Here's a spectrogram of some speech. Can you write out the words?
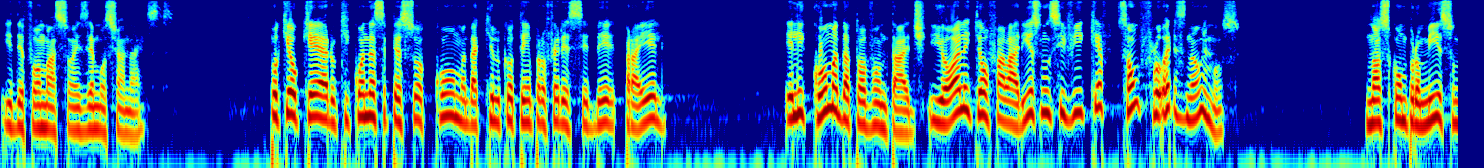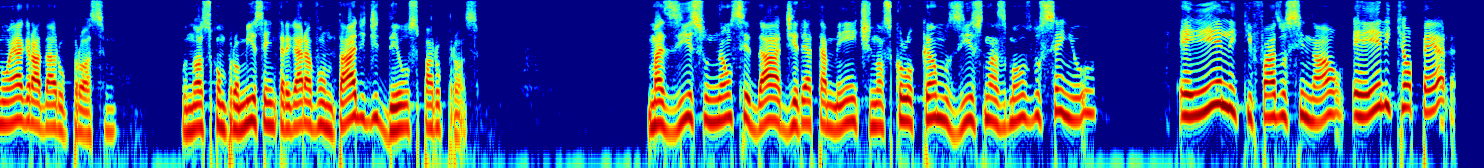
e deformações emocionais. Porque eu quero que quando essa pessoa coma daquilo que eu tenho para oferecer para ele, ele coma da tua vontade. E olha que ao falar isso não se vi que é, são flores, não, irmãos. Nosso compromisso não é agradar o próximo. O nosso compromisso é entregar a vontade de Deus para o próximo. Mas isso não se dá diretamente, nós colocamos isso nas mãos do Senhor. É Ele que faz o sinal, é Ele que opera,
